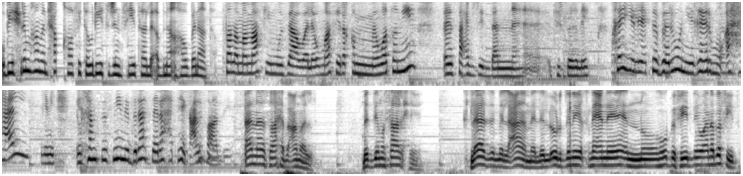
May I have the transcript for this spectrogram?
وبيحرمها من حقها في توريث جنسيتها لأبنائها وبناتها. طالما ما في مزاولة وما في رقم وطني آه، صعب جدا آه، تشتغلي تخيل يعتبروني غير مؤهل؟ يعني الخمس سنين دراسة راحت هيك على الفاضي. أنا صاحب عمل بدي مصالحي. لازم العامل الأردني يقنعني إنه هو بفيدني وأنا بفيده.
